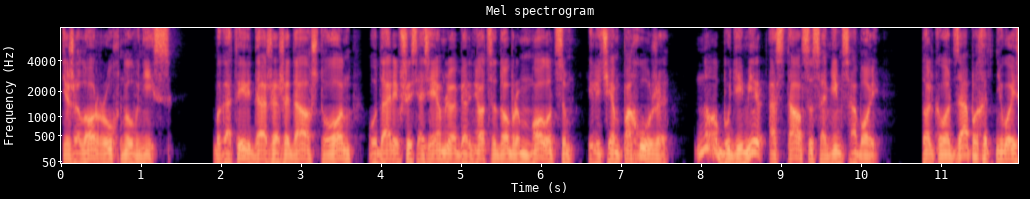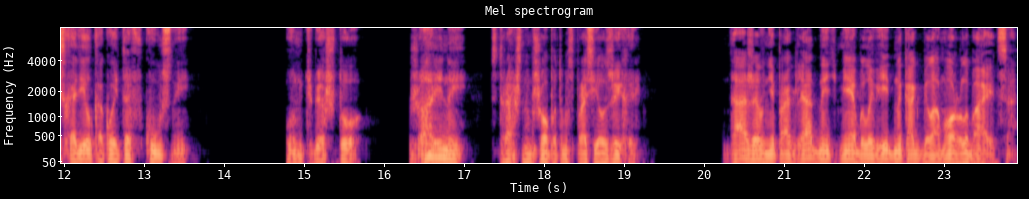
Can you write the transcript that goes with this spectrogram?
тяжело рухнул вниз. Богатырь даже ожидал, что он, ударившись о землю, обернется добрым молодцем или чем похуже. Но Будимир остался самим собой. Только вот запах от него исходил какой-то вкусный. «Он у тебя что, жареный?» — страшным шепотом спросил Жихарь. Даже в непроглядной тьме было видно, как Беломор улыбается.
